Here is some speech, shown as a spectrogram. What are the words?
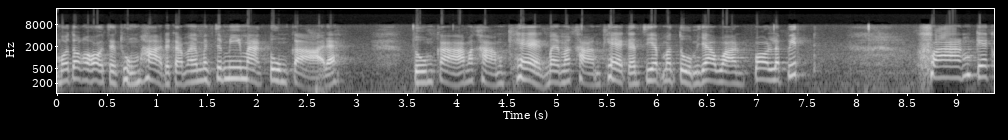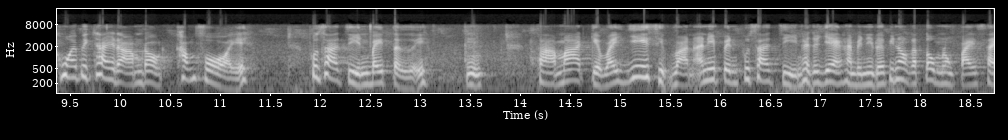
ไม่ต้องเอาออกจากถุงผ้าเดี๋ยวกันมันมันจะมีหมากตูมกานะตูมกามะขามแขกใบมะขามแขกกระเจี๊ยบมะตูมยาหวานปอละปิด ฟางแก๊กฮวยพริกไทยดำดอกคำฝอยพุทราจีนใบเตยสามารถเก็บไว้ 20 วัน อันนี้เป็นพุทราจีนถ้าจะแยกให้เป็นนี้เลยพี่น้องก็ต้มลงไปใส่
